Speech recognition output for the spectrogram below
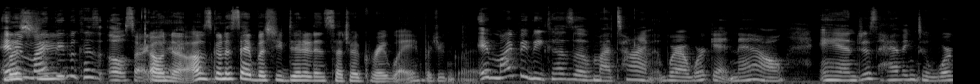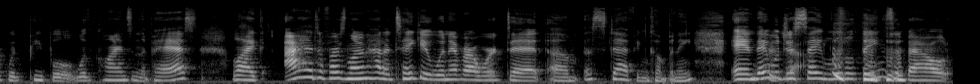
And But it might be because oh sorry. Oh no, ahead. I was gonna say, but she did it in such a great way. But you can go ahead. It might be because of my time where I work at now and just having to work with people with clients in the past. Like I had to first learn how to take it whenever I worked at um, a staffing company, and they Good would just say little things about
